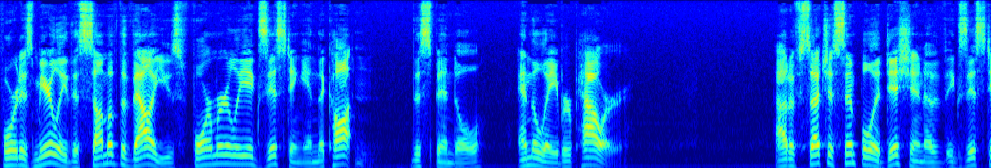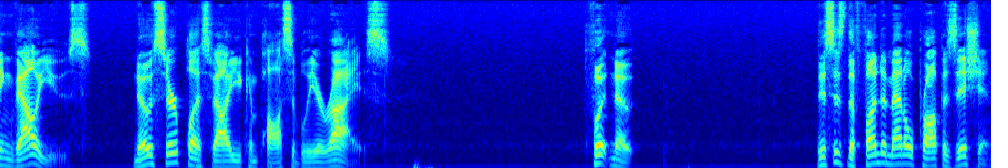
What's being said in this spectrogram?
for it is merely the sum of the values formerly existing in the cotton, the spindle, and the labor power. Out of such a simple addition of existing values, no surplus value can possibly arise. Footnote This is the fundamental proposition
